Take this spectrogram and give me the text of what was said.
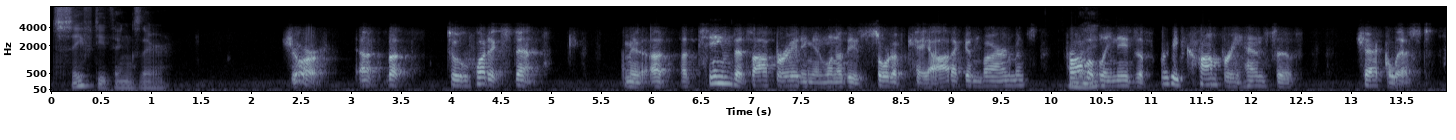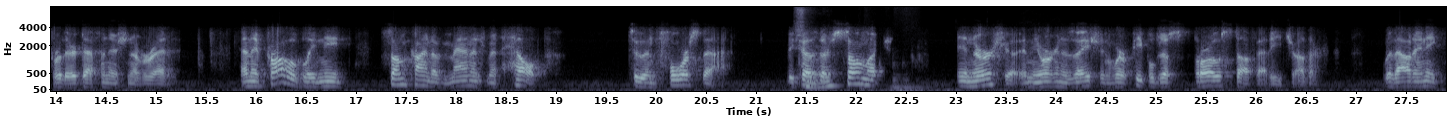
safety things there. Sure, uh, but to what extent? I mean, a, a, team that's operating in one of these sort of chaotic environments probably right. needs a pretty comprehensive checklist for their definition of ready. And they probably need some kind of management help to enforce that because sure. there's so much inertia in the organization where people just throw stuff at each other without any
